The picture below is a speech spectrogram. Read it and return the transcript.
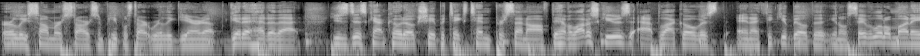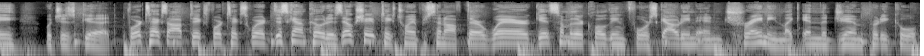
early summer starts and people start really gearing up, get ahead of that. Use discount code Elkshape. It takes 10% off. They have a lot of SKUs at Black Ovis, and I think you'll be able to, you know, save a little money, which is good. Vortex Optics, Vortex Wear. Discount code is Elkshape. Takes 20% off their wear. Get some of their clothing for scouting and training, like in the gym. Pretty cool.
